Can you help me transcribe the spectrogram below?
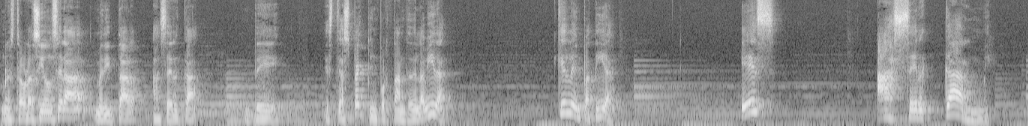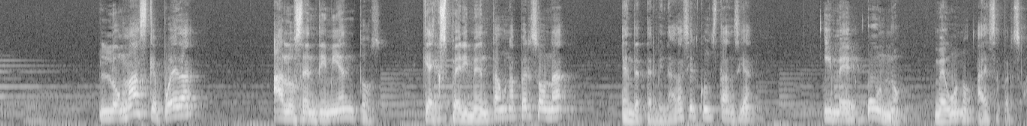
Nuestra oración será meditar acerca de este aspecto importante de la vida. ¿Qué es la empatía? Es acercarme lo más que pueda a los sentimientos que experimenta una persona en determinada circunstancia y me uno, me uno a esa persona.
